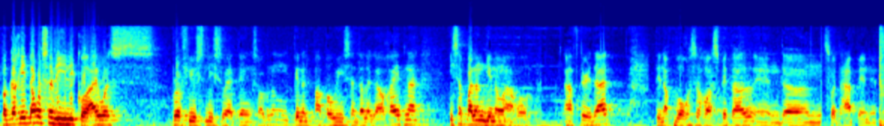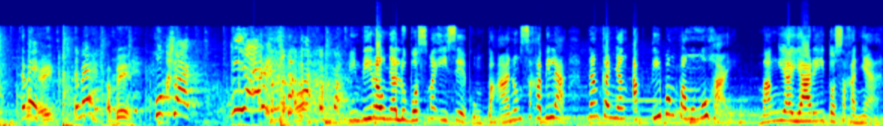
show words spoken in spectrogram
Pagkakita ko sarili ko, I was profusely sweating. Sobrang pinagpapawisan talaga ako. Kahit na isa pa lang ginawa ko. After that, tinakbo ko sa hospital and um, that's what happened. Tabi! Tabi! Sabi, Hook shot! Yan! Hindi raw niya lubos maisip kung paanong sa kabila ng kanyang aktibong pamumuhay, mangyayari ito sa kanya.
